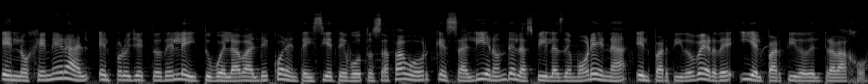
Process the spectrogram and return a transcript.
En lo general, el proyecto de ley tuvo el aval de 47 votos a favor que salieron de las filas de Morena, el Partido Verde y el Partido del Trabajo.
